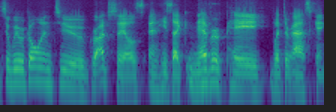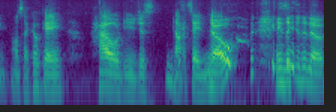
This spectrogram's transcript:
So we were going to garage sales, and he's like, "Never pay what they're asking." I was like, "Okay, how do you just not say no?" he's like, "No, no, no."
